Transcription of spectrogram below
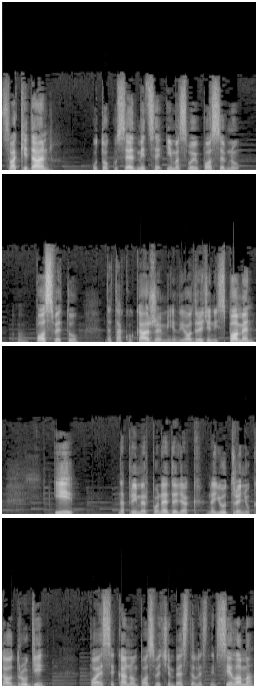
Svaki dan u toku sedmice ima svoju posebnu posvetu, da tako kažem, ili određeni spomen i, na primjer, ponedeljak na jutrenju kao drugi poje se kanon posvećen bestelesnim silama,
